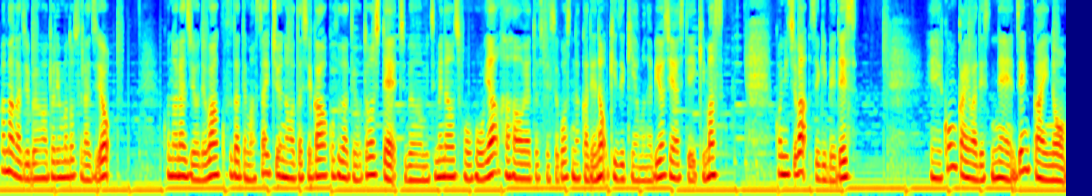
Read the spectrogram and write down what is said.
ママが自分を取り戻すラジオ。このラジオでは子育て真っ最中の私が子育てを通して自分を見つめ直す方法や母親として過ごす中での気づきや学びをシェアしていきます。こんにちは杉部です、えー、今回はですね前回の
